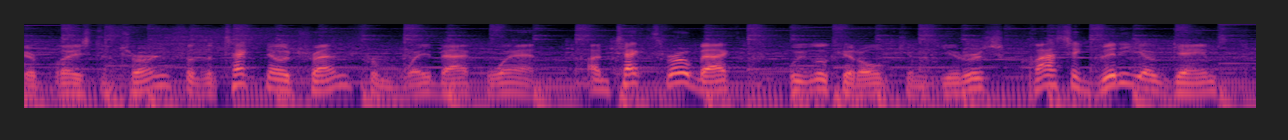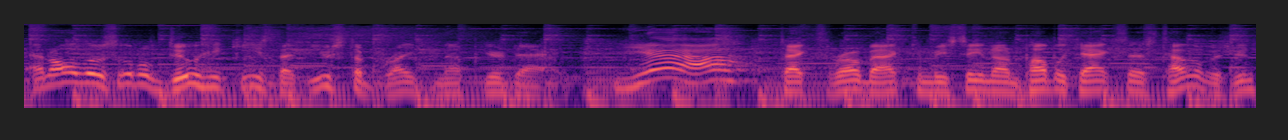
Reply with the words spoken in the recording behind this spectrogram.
your place to turn for the techno trend from way back when. On Tech Throwback, we look at old computers, classic video games, and all those little doohickeys that used to brighten up your day. Yeah! Tech Throwback can be seen on public access television,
